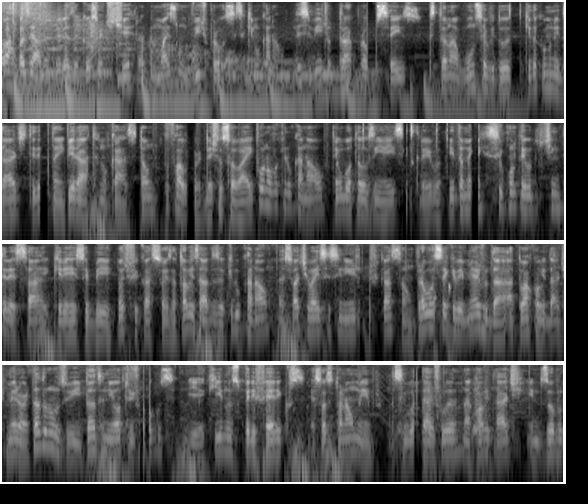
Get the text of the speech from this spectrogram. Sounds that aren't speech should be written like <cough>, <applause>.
Olá rapaziada, beleza? Aqui é o Sr. Titi, trazendo mais um vídeo para vocês aqui no canal. Nesse vídeo eu trago para vocês, testando alguns servidores aqui da comunidade tem pirata no caso. Então, por favor, deixa o seu like. Se for novo aqui no canal, tem um botãozinho aí, se inscreva. E também, se o conteúdo te interessar e querer receber notificações atualizadas aqui do canal, é só ativar esse sininho de notificação. Para você querer me ajudar a ter uma qualidade melhor, tanto nos vídeos, tanto em outros jogos e aqui nos periféricos, é só se tornar um membro. Assim você ajuda na qualidade e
